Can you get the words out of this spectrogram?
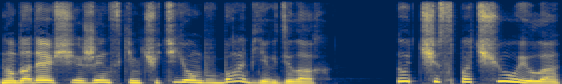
но обладающая женским чутьем в бабьих делах, тотчас почуяла,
